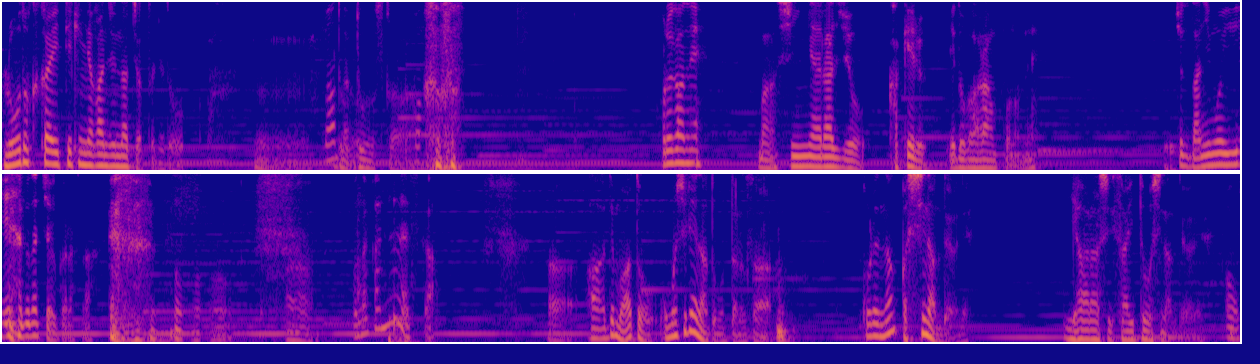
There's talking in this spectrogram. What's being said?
う、朗読会的な感じになっちゃったけど、うん、うどうですか？これがね、まあ、深夜ラジオかける江戸川乱歩のね、ちょっと何も言えなくなっちゃうからさ。あこんな感じじゃないですか。ああでもあと面白いなと思ったのさ、これなんか詩なんだよね。伊原市斎藤市なんだよね。あ、そう。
